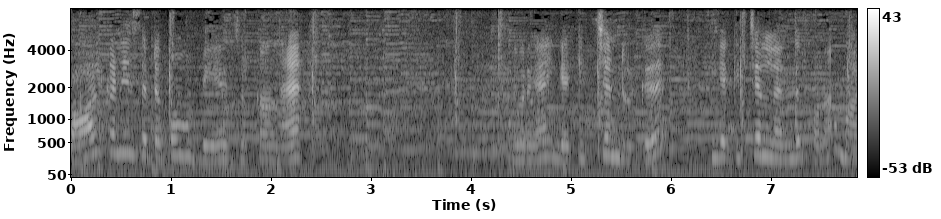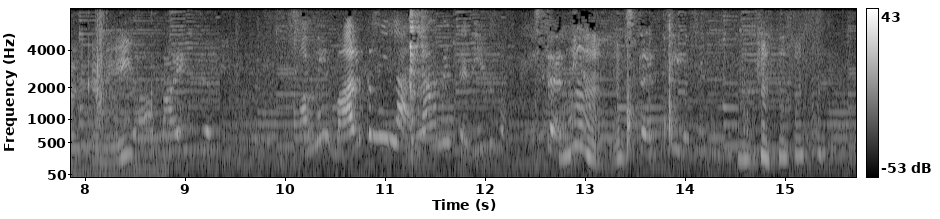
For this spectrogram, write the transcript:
பால்கனி செட்டப்பும் அப்படியே வச்சிருக்காங்க. இவருங்க இங்க கிச்சன் இருக்கு. இங்க கிச்சன்ல இருந்து போனா பால்கனி எல்லாமே தெரியுது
